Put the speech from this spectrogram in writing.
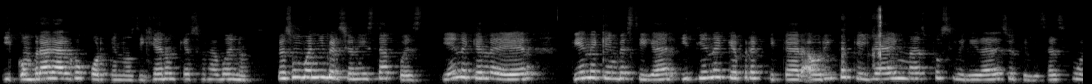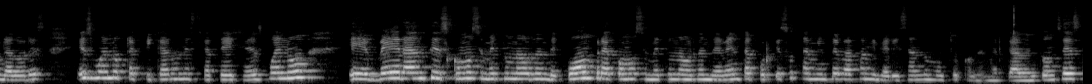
y comprar algo porque nos dijeron que eso era bueno. Entonces, un buen inversionista pues tiene que leer, tiene que investigar y tiene que practicar. Ahorita que ya hay más posibilidades de utilizar simuladores, es bueno practicar una estrategia, es bueno eh, ver antes cómo se mete una orden de compra, cómo se mete una orden de venta, porque eso también te va familiarizando mucho con el mercado. Entonces,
